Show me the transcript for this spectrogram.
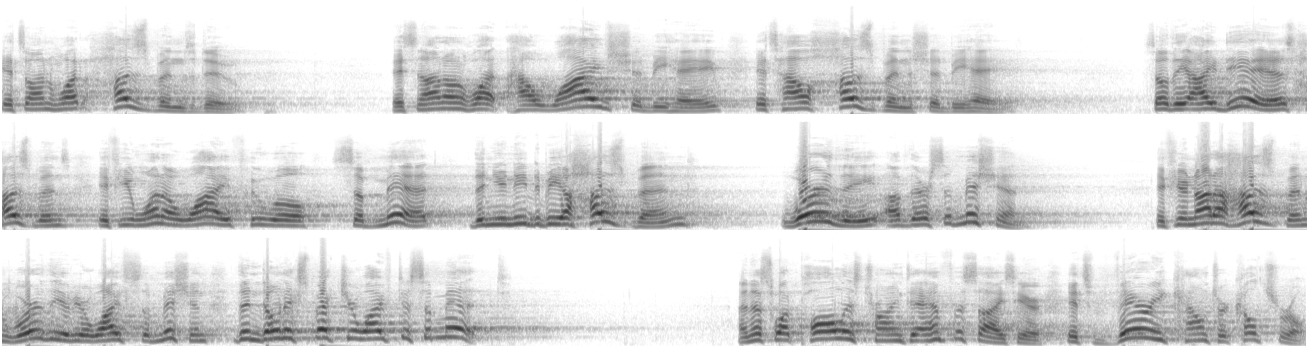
it's on what husbands do. It's not on what how wives should behave, it's how husbands should behave. So the idea is husbands, if you want a wife who will submit, then you need to be a husband worthy of their submission. If you're not a husband worthy of your wife's submission, then don't expect your wife to submit. And that's what Paul is trying to emphasize here. It's very countercultural.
